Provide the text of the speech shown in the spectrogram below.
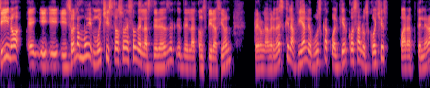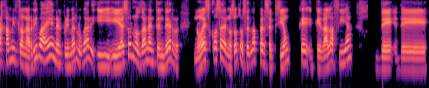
Sí, no, eh, y, suena muy, muy chistoso eso de las teorías de, la conspiración, pero la verdad es que la FIA le busca cualquier cosa a los coches para tener a Hamilton arriba eh, en el primer lugar, y, eso nos dan a entender, no es cosa de nosotros, es la percepción que, da la FIA de,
